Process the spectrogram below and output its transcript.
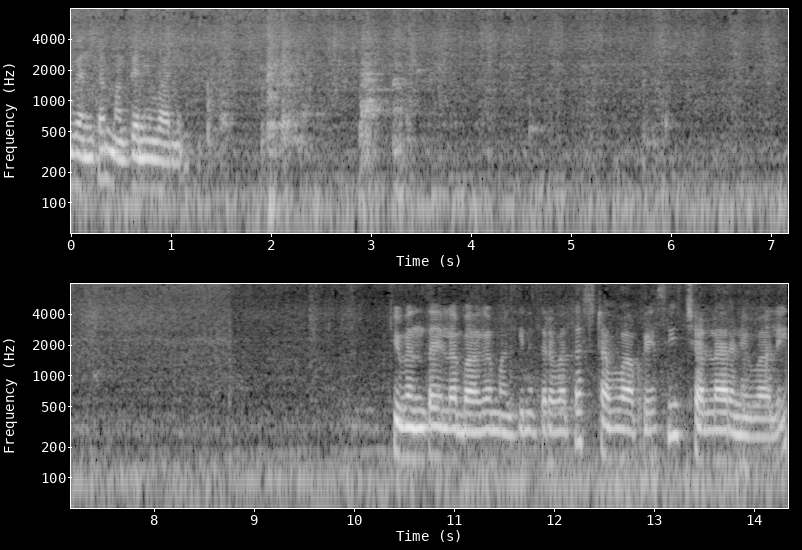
ఇవంతా మగ్గనివ్వాలి. ఇవంతా ఇలా బాగా మగ్గిన తర్వాత స్టవ్ ఆపేసి చల్లారనివ్వాలి.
